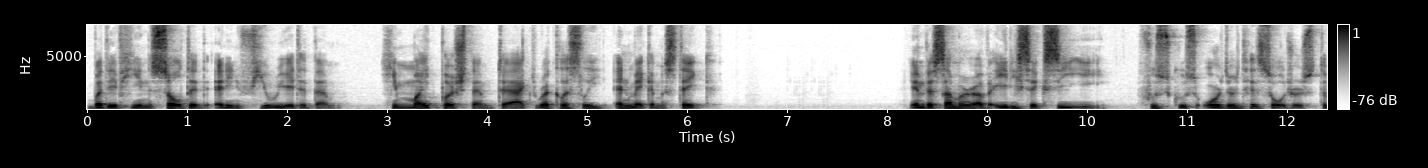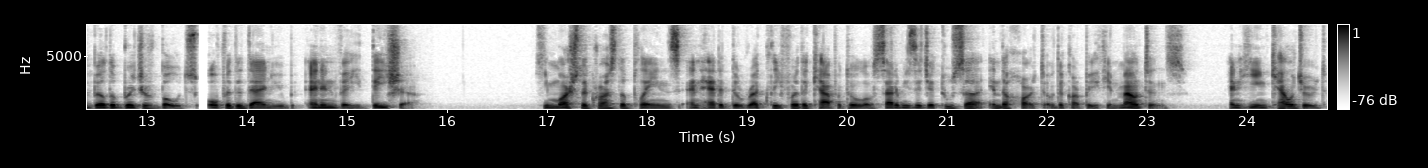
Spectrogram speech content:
but if he insulted and infuriated them, he might push them to act recklessly and make a mistake. In the summer of 86 CE, Fuscus ordered his soldiers to build a bridge of boats over the Danube and invade Dacia. He marched across the plains and headed directly for the capital of Sarmizegetusa in the heart of the Carpathian Mountains, and he encountered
